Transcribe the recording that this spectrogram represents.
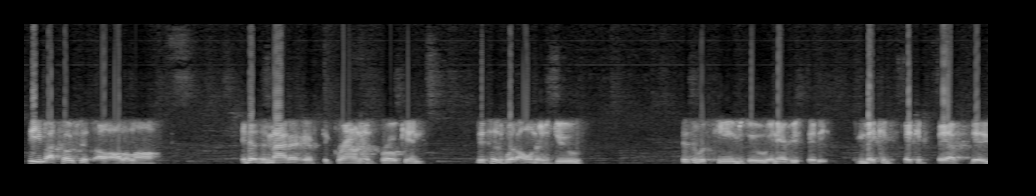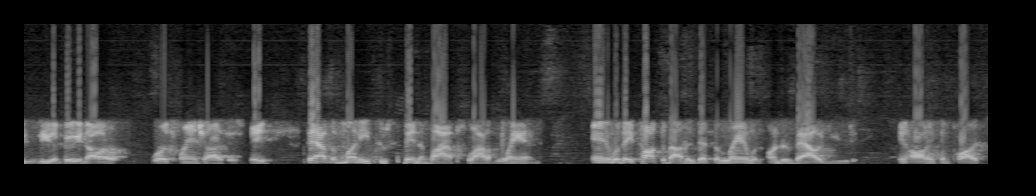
Steve, I told you this all, all along. It doesn't matter if the ground is broken. This is what owners do. This is what teams do in every city. They can, they can, they have these are billion dollar worth franchises. They they have the money to spend and buy a plot of land. And what they talked about is that the land was undervalued in Arlington Park,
